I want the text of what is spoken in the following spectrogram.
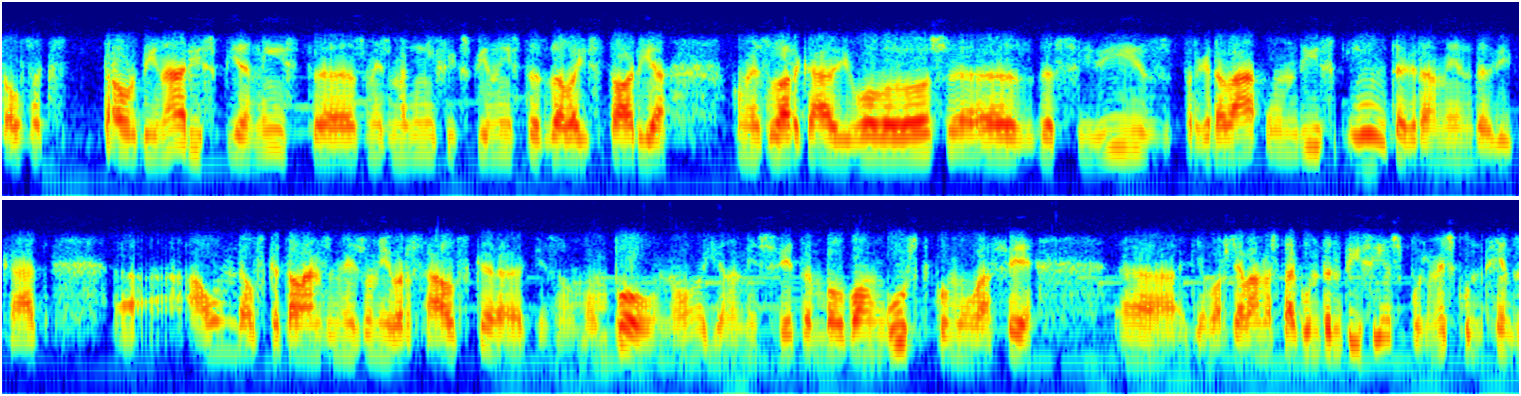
dels extraordinaris pianistes, més magnífics pianistes de la història, com és l'Arcadi Bolodós, es decidís per gravar un disc íntegrament dedicat a un dels catalans més universals que, que és el Montpou, no? i a més fet amb el bon gust com ho va fer. Uh, llavors ja vam estar contentíssims, doncs més contents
